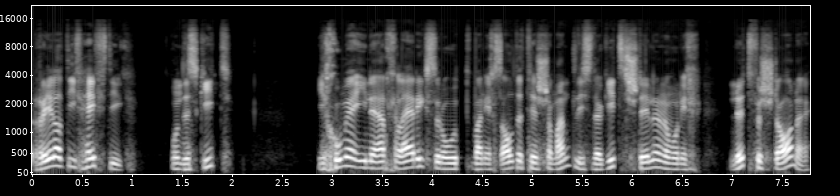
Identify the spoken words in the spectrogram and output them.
relativ heftig. Und es gibt, ich komme in eine Erklärungsrot, wenn ich das Alte Testament lese, da gibt es Stellen, wo ich nicht verstehe.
